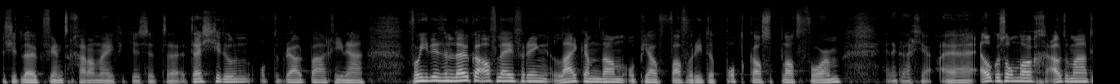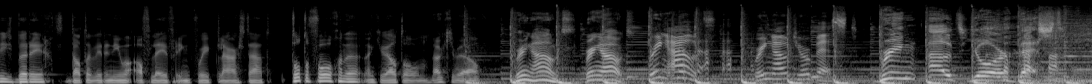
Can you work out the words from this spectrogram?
Als je het leuk vindt, ga dan eventjes het eh, testje doen op de Broud pagina. Vond je dit een leuke aflevering? Like hem dan op jouw favoriete podcastplatform. En dan krijg je eh, elke zondag automatisch bericht dat er weer een nieuwe aflevering voor je klaar staat. Tot de volgende. Dankjewel, Ton. Dankjewel. Bring out. Bring out. Bring out. Bring out your best. Bring out your best.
